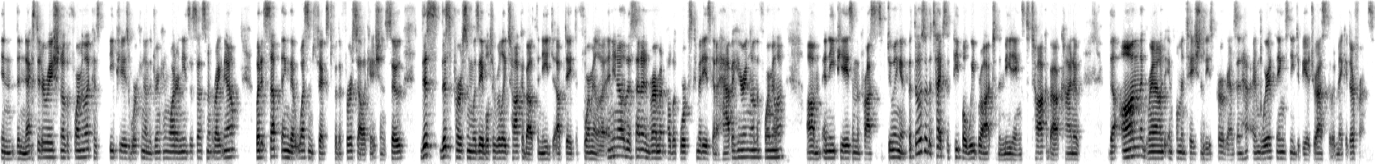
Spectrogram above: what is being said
in the next iteration of the formula because EPA is working on the drinking water needs assessment right now, but it's something that wasn't fixed for the first allocation. So this this person was able to really talk about the need to update the formula. And you know, the Senate Environment Public Works Committee is going to have a hearing on the formula, um, and EPA is in the process of doing it. But those are the types of people we brought to the meetings to talk about kind of the on the ground implementation of these programs and, how, and where things need to be addressed that would make a difference.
